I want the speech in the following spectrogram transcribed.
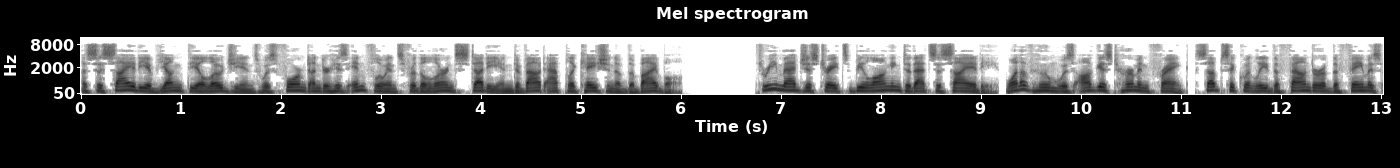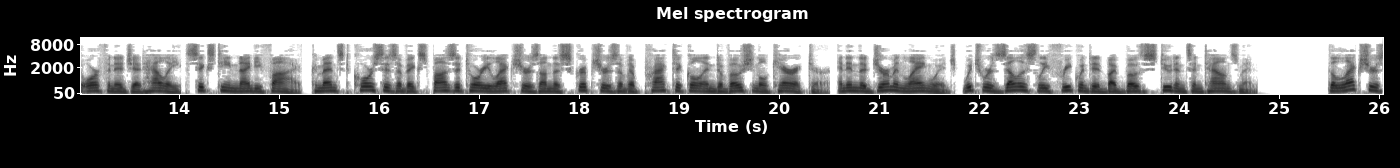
a society of young theologians was formed under his influence for the learned study and devout application of the Bible. Three magistrates belonging to that society, one of whom was August Hermann Francke, subsequently the founder of the famous orphanage at Halle 1695, commenced courses of expository lectures on the scriptures of a practical and devotional character, and in the German language, which were zealously frequented by both students and townsmen. The lectures,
